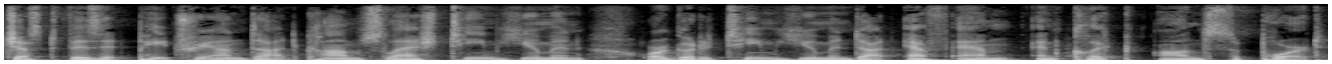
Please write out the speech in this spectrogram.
Just visit patreon.com slash teamhuman or go to teamhuman.fm and click on support.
